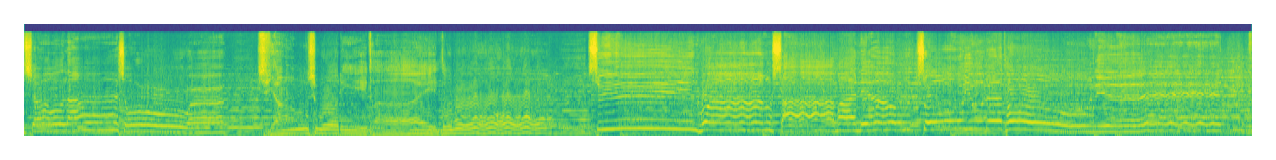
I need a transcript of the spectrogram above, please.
手拉手儿，相说的太多，星光洒满了所有的童年，风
